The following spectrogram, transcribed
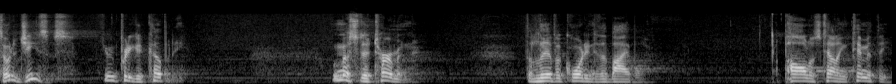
So did Jesus. You're in pretty good company. We must determine to live according to the Bible. Paul is telling Timothy,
